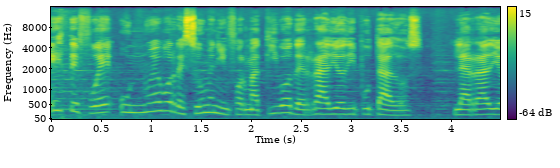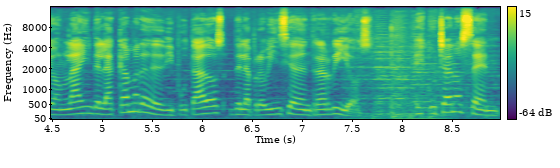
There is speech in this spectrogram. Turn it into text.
Este fue un nuevo resumen informativo de Radio Diputados la radio online de la Cámara de Diputados de la provincia de Entre Ríos. Escúchanos en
